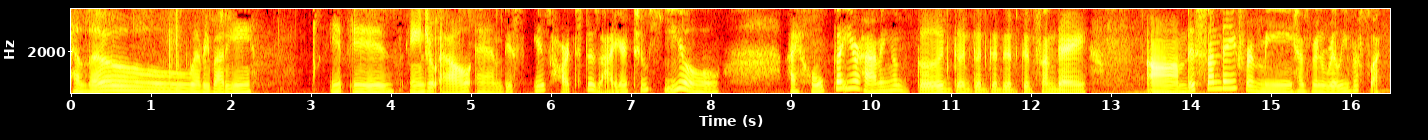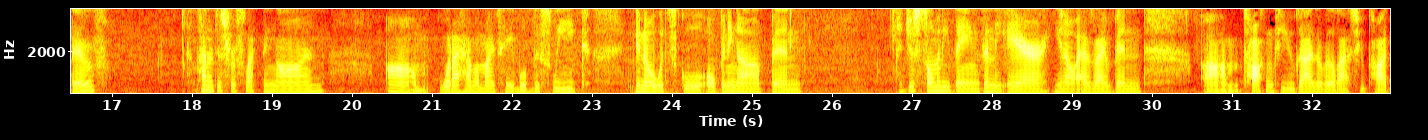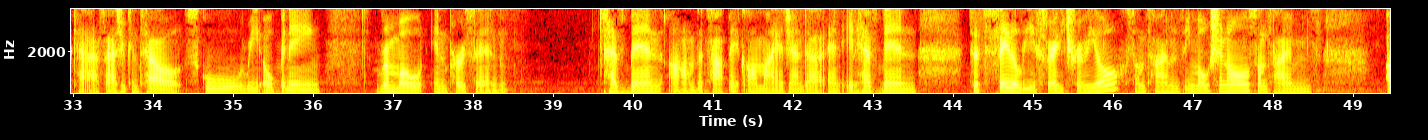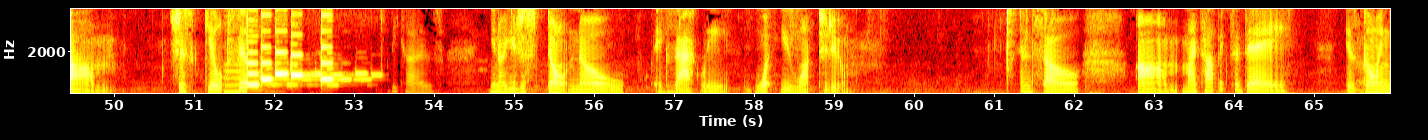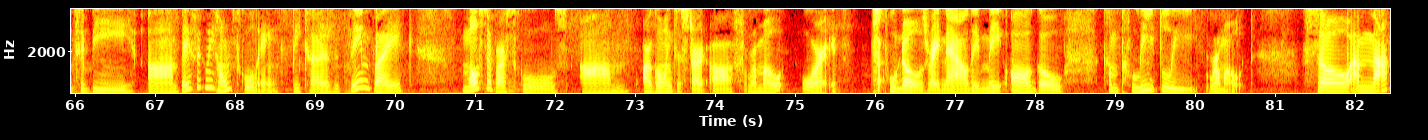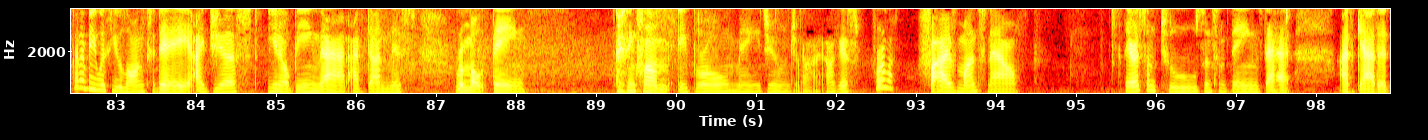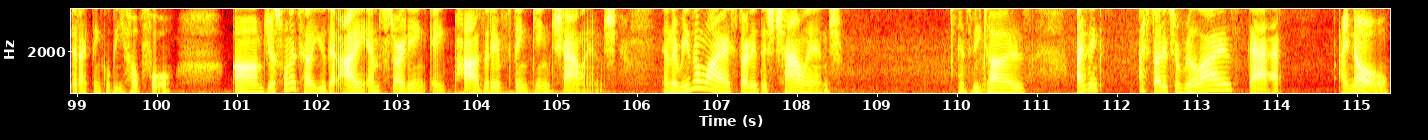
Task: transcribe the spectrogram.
Hello, everybody. It is Angel L, and this is Heart's Desire to Heal. I hope that you're having a good, good, good, good, good, good Sunday. Um, this Sunday for me has been really reflective. Kind of just reflecting on um, what I have on my table this week, you know, with school opening up and just so many things in the air, you know, as I've been um, talking to you guys over the last few podcasts. As you can tell, school reopening, remote, in person has been um, the topic on my agenda, and it has been, to say the least, very trivial, sometimes emotional, sometimes um, just guilt filled because you know you just don't know exactly what you want to do. And so, um, my topic today is going to be um, basically homeschooling because it seems like most of our schools um, are going to start off remote, or if who knows, right now they may all go completely remote. So I'm not going to be with you long today. I just, you know, being that I've done this remote thing, I think from April, May, June, July, August, for like five months now, there are some tools and some things that I've gathered that I think will be helpful. Um, just want to tell you that I am starting a positive thinking challenge. And the reason why I started this challenge is because I think I started to realize that I know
